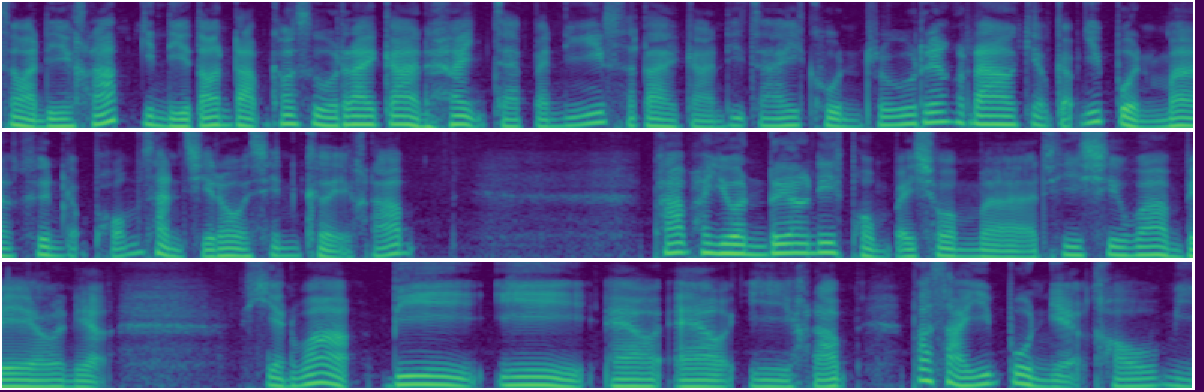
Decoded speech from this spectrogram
สวัสดีครับ ยินดีต้อนรับเข้าสู่รายการให้เจแปนิสรายการที่จะให้คุณรู้เรื่องราวเกี่ยวกับญี่ปุ่นมากขึ้นกับผมซันชิโร่เช่นเคยครับ ภาพยนตร์เรื่องที่ผมไปชมมาที่ชื่อว่าเบลเนี่ยเขียนว่า B E L L E ครับ ภาษาญี่ปุ่นเนี่ยเขามี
